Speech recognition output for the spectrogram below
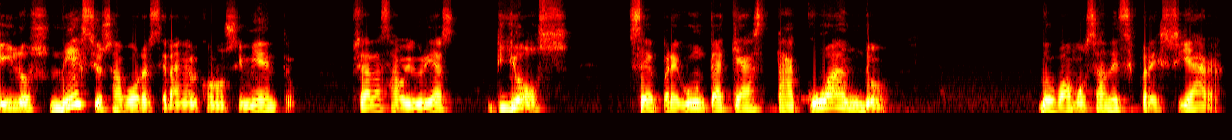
y los necios aborrecerán el conocimiento. O sea, la sabiduría Dios. Se pregunta que hasta cuándo lo vamos a despreciar,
